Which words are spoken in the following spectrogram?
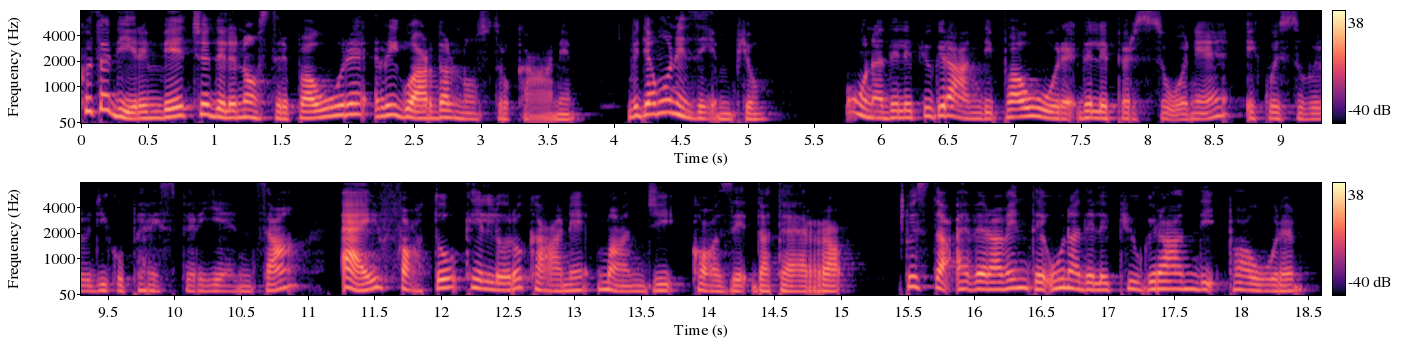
Cosa dire invece delle nostre paure riguardo al nostro cane? Vediamo un esempio. Una delle più grandi paure delle persone, e questo ve lo dico per esperienza, è il fatto che il loro cane mangi cose da terra. Questa è veramente una delle più grandi paure.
